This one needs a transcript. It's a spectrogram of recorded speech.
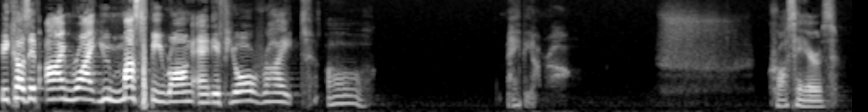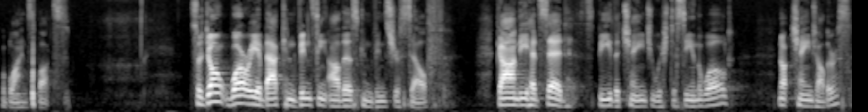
Because if I'm right, you must be wrong, and if you're right, oh, maybe I'm wrong. Crosshairs or blind spots. So don't worry about convincing others, convince yourself. Gandhi had said, Be the change you wish to see in the world, not change others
